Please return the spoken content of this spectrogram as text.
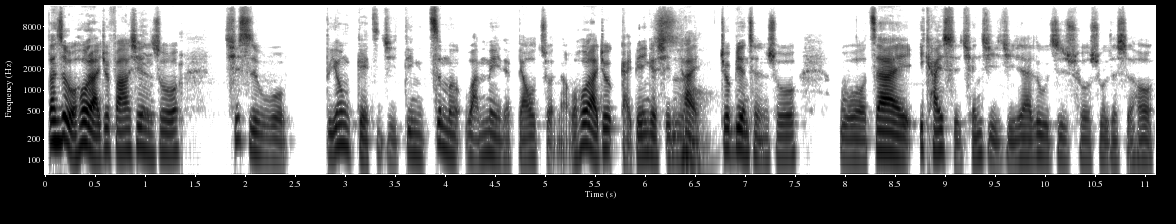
但是我后来就发现说，其实我不用给自己定这么完美的标准啊。我后来就改变一个心态，哦、就变成说我在一开始前几集在录制说书的时候。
